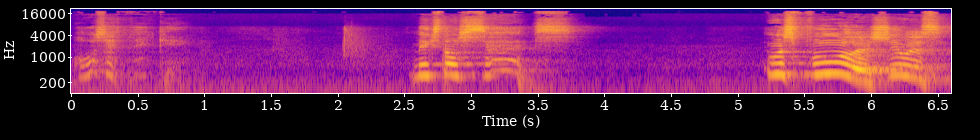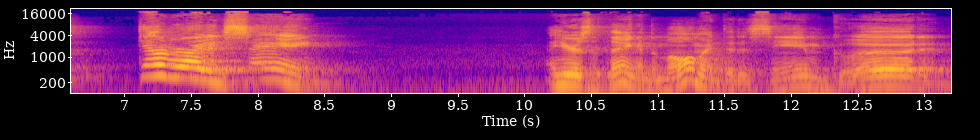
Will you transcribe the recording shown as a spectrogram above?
what was I thinking? It makes no sense. It was foolish. It was downright insane. And here's the thing in the moment, did it seem good and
